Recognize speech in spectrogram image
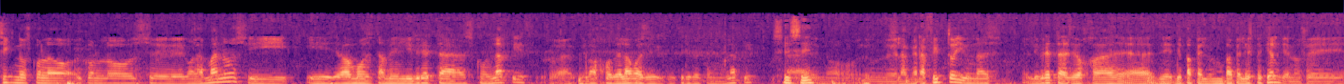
signos con, la- con, los, eh, con las manos y, y llevamos también libretas con lápiz. Debajo del agua se escribe con un lápiz. Sí, sí. no, el grafito y unas libretas de hoja eh, de, de papel, un papel especial que no se,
